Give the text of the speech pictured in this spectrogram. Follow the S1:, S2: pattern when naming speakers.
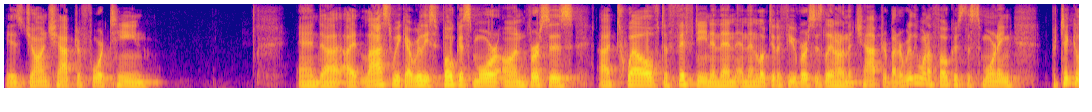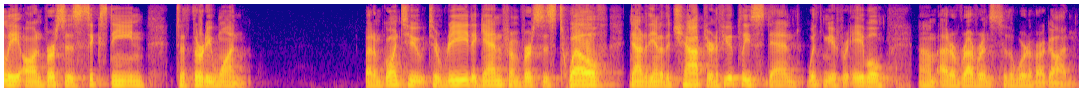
S1: is John chapter 14. And uh, I, last week I really focused more on verses uh, 12 to 15 and then, and then looked at a few verses later on in the chapter. But I really want to focus this morning particularly on verses 16 to 31. But I'm going to, to read again from verses 12 down to the end of the chapter. And if you would please stand with me if we're able, um, out of reverence to the word of our God.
